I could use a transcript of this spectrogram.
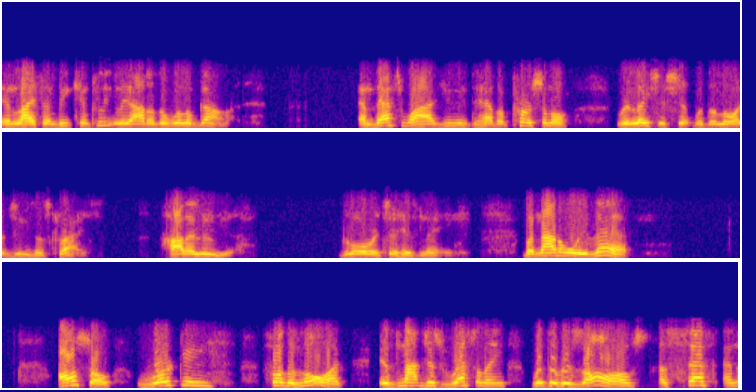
in life and be completely out of the will of God. And that's why you need to have a personal relationship with the Lord Jesus Christ. Hallelujah. Glory to his name. But not only that, also working for the Lord is not just wrestling with the resolves assessed and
